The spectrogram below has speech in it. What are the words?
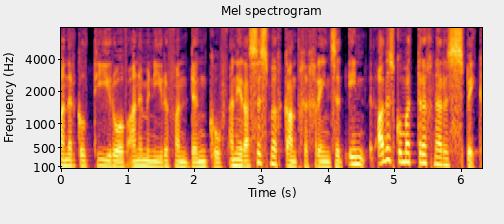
ander kulture of ander maniere van dink of aan die rasisme kant gegrens het en alles kom maar terug na respek.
